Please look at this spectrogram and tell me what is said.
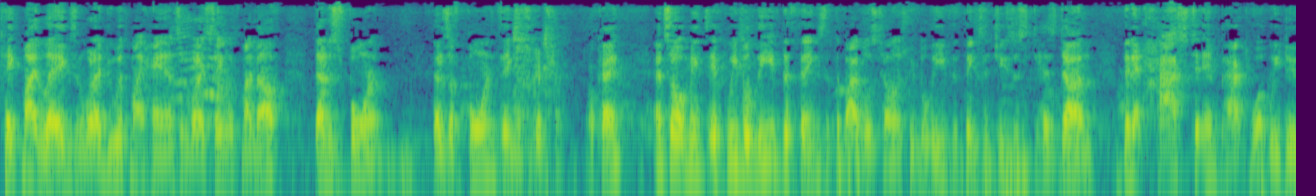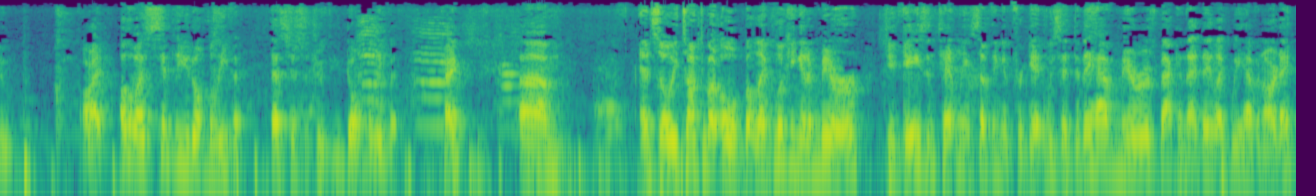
take my legs and what I do with my hands and what I say with my mouth, that is foreign. That is a foreign thing in Scripture. Okay? And so it means if we believe the things that the Bible is telling us, we believe the things that Jesus has done, then it has to impact what we do. All right? Otherwise, simply you don't believe it. That's just the truth. You don't believe it. Okay? Um, and so he talked about, oh, but like looking at a mirror, so you gaze intently at something and forget. And we said, did they have mirrors back in that day like we have in our day?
